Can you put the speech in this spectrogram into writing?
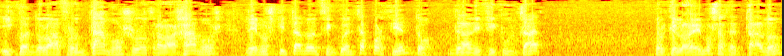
Y cuando lo afrontamos lo trabajamos le hemos quitado el 50% de la dificultad. Porque lo hemos aceptado.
